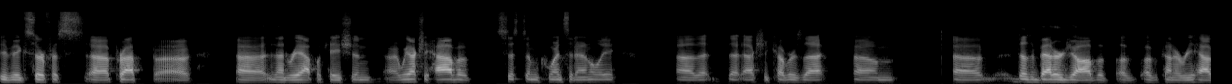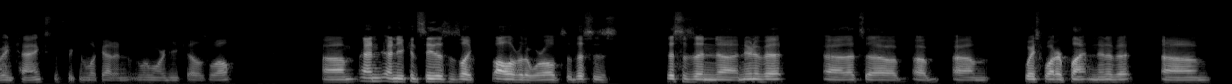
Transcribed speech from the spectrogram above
do big surface uh, prep, uh, uh, and then reapplication. Uh, we actually have a system, coincidentally, uh, that that actually covers that. Um, does a better job of, of, of kind of rehabbing tanks, which we can look at in a little more detail as well. Um, and and you can see this is like all over the world. So this is this is in uh, Nunavut. Uh, that's a, a um, wastewater plant in Nunavut. Um,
